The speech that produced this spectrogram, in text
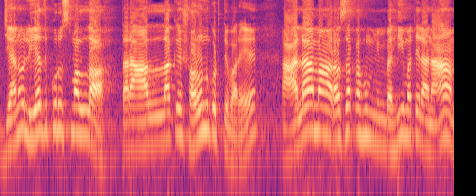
যেন লিয়াদ কুরুসমাল্লাহ তারা আল্লাহকে স্মরণ করতে পারে আলামা রাজাকাহুম মিম্বাহিমাতিল আনাম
